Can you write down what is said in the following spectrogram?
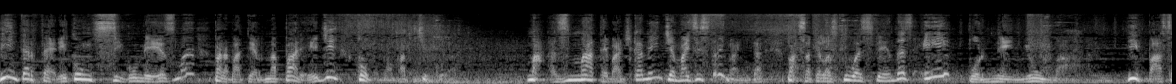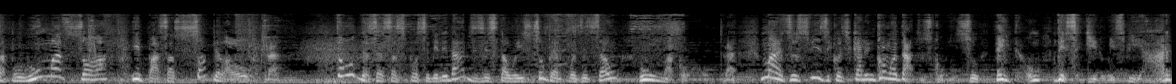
e interfere consigo mesma para bater na parede como uma partícula. Mas matematicamente é mais estranho ainda. Passa pelas duas fendas e por nenhuma. E passa por uma só e passa só pela outra. Todas essas possibilidades estão em superposição uma com a outra. Mas os físicos ficaram incomodados com isso. Então, decidiram espiar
